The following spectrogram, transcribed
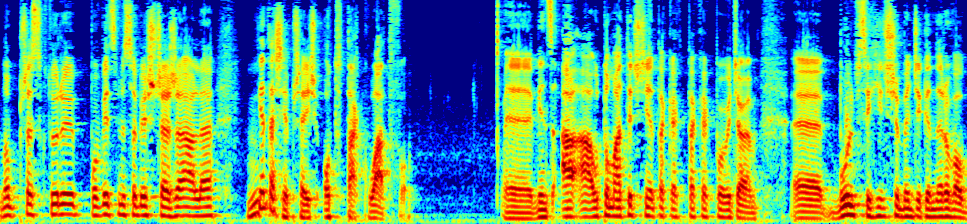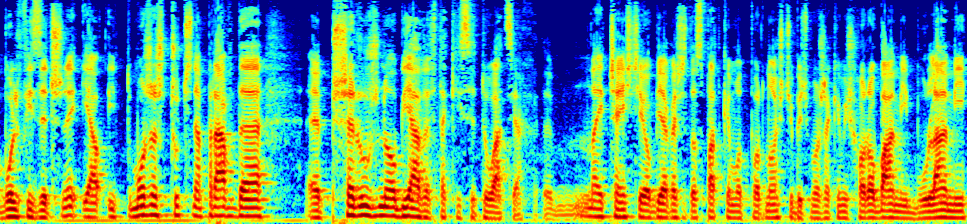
no, przez który powiedzmy sobie szczerze, ale nie da się przejść od tak łatwo. Więc a, automatycznie, tak jak, tak jak powiedziałem, ból psychiczny będzie generował ból fizyczny i, i możesz czuć naprawdę przeróżne objawy w takich sytuacjach. E, najczęściej objawia się to spadkiem odporności, być może jakimiś chorobami, bólami,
